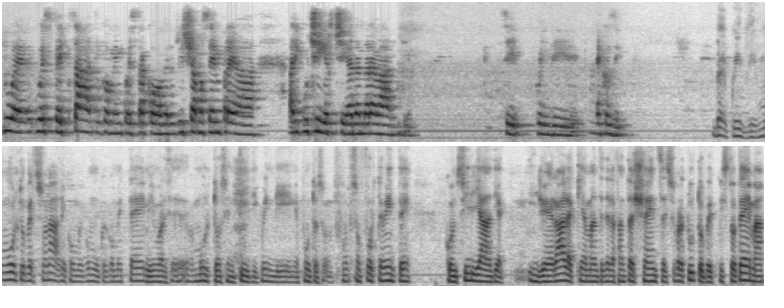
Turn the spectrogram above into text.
due, due, spezzati come in questa cover, riusciamo sempre a, a ricucirci, ad andare avanti. Sì, quindi è così. Beh, quindi molto personale come, comunque come temi, molto sentiti, quindi appunto sono, sono fortemente consigliati a, in generale a chi è amante della fantascienza e soprattutto per questo tema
